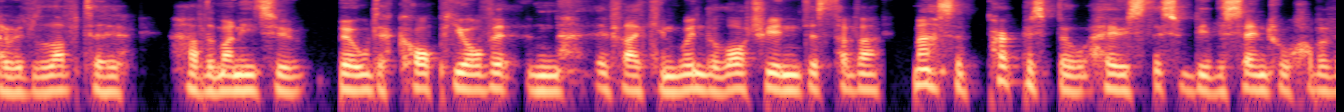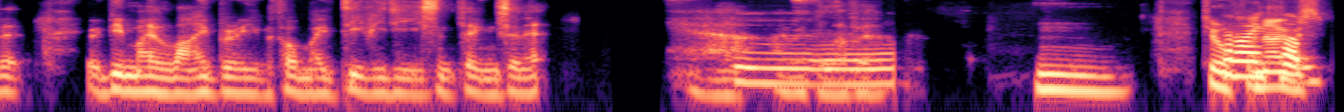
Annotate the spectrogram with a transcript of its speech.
I would love to have the money to build a copy of it. And if I can win the lottery and just have a massive purpose built house, this would be the central hub of it. It would be my library with all my DVDs and things in it. Yeah, I would love it. Mm. Do you know, I come? is-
